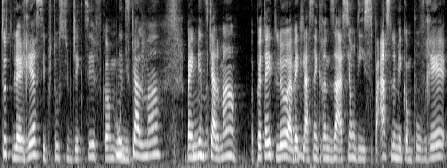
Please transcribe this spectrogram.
tout le reste, c'est plutôt subjectif. comme Médicalement? Ben, médicalement, peut-être là, avec la synchronisation des espaces, là, mais comme pour vrai,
